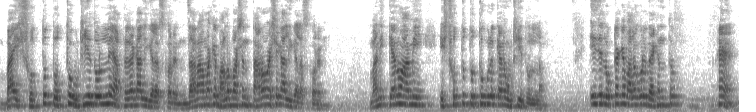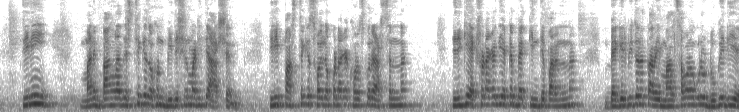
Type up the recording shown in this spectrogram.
ভাই, সত্য তথ্য উঠিয়ে ধরলে আপনারা গালিগালাজ করেন। যারা আমাকে ভালোবাসেন, তারাও এসে গালিগালাজ করেন। মানে কেন আমি এই সত্য তথ্যগুলো কেন উঠিয়ে ধরলাম? এই যে লোকটাকে ভালো করে দেখেন তো। হ্যাঁ তিনি মানে বাংলাদেশ থেকে যখন বিদেশের মাটিতে আসেন, তিনি পাঁচ থেকে ছয় লক্ষ টাকা খরচ করে আসছেন না। তিনি কি একশো টাকা দিয়ে একটা ব্যাগ কিনতে পারেন না? ব্যাগের ভিতরে তার এই মাল সামানগুলো ঢুকে দিয়ে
